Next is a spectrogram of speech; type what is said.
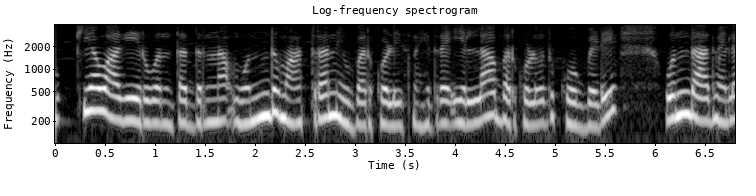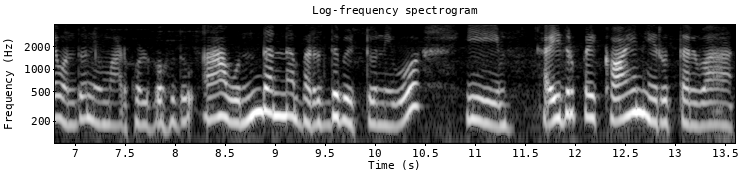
ಮುಖ್ಯವಾಗಿ ಇರುವಂಥದ್ದನ್ನು ಒಂದು ಮಾತ್ರ ನೀವು ಬರ್ಕೊಳ್ಳಿ ಸ್ನೇಹಿತರೆ. ಎಲ್ಲ ಬರ್ಕೊಳ್ಳೋದು ಹೋಗಬೇಡಿ. ಒಂದಾದಮೇಲೆ ಒಂದು ನೀವು ಮಾಡ್ಕೊಳ್ಬಹುದು. ಆ ಒಂದನ್ನು ಬರೆದು ಬಿಟ್ಟು ನೀವು ಈ ಐದು ರೂಪಾಯಿ ಕಾಯಿನ್ ಇರುತ್ತಲ್ವಾ?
